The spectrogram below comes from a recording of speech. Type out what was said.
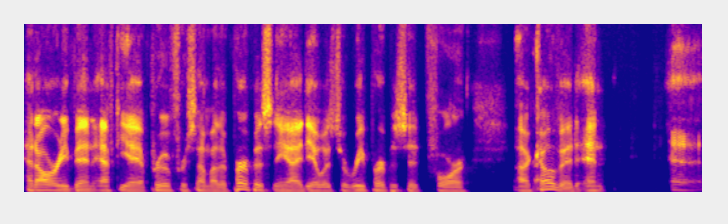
had already been FDA approved for some other purpose, and the idea was to repurpose it for uh, COVID. And uh,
